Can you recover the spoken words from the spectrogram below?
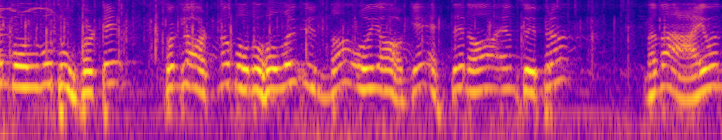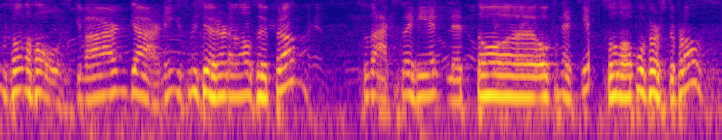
en Volvo 240 så klarte han å både holde unna og jage etter da en Supra. Men det er jo en sånn halvskvern gærning som kjører denne Supraen. Så det er ikke så helt lett å, å knekke. Så da på førsteplass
